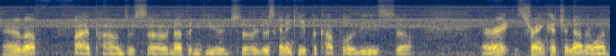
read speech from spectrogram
Have about five pounds or so, nothing huge. So we're just gonna keep a couple of these. So, all right, let's try and catch another one.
